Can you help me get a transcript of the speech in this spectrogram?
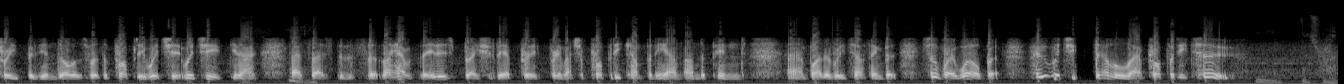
three billion dollars worth of property, which, which he, you know, that's, that's that they have. It is basically a pretty, pretty much a property company un, underpinned uh, by the retail thing. But it's all very well. But who would you sell all that property to? Mm, right.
